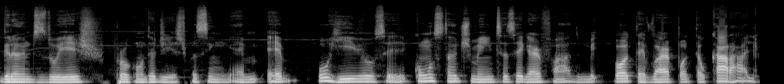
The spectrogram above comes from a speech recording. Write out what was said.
grandes do eixo por conta disso. Tipo assim, é, é horrível você constantemente você ser garfado. Pode ter VAR, pode ter o caralho.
